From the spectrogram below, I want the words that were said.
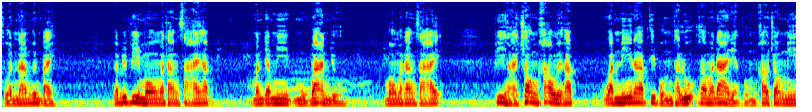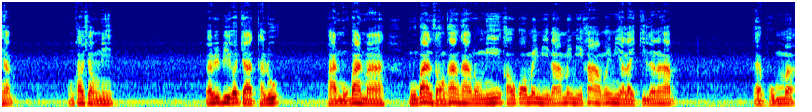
สวนน้ำขึ้นไป แล้วพี่ๆมองมาทางซ้ายครับ มันจะมีหมู่บ้านอยู่ มองมาทางซ้าย พี่หาช่องเข้าเลยครับ วันนี้นะครับที่ผมทะลุเข้ามาได้เนี่ย ผมเข้าช่องนี้ครับ ผมเข้าช่องนี้ แล้วพี่ๆก็จะทะลุผ่านหมู่บ้านมา หมู่บ้านสองข้างทางตรงนี้เขาก็ไม่มีน้ำไม่มีข้าวไม่มีอะไรกินแล้วนะครับ แต่ผมอะ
